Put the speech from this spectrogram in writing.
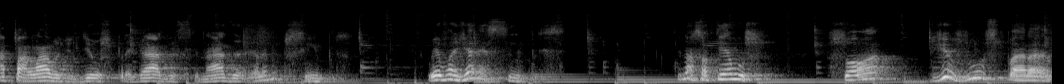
a palavra de Deus pregada, ensinada, ela é muito simples. O evangelho é simples. E nós só temos só Jesus para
